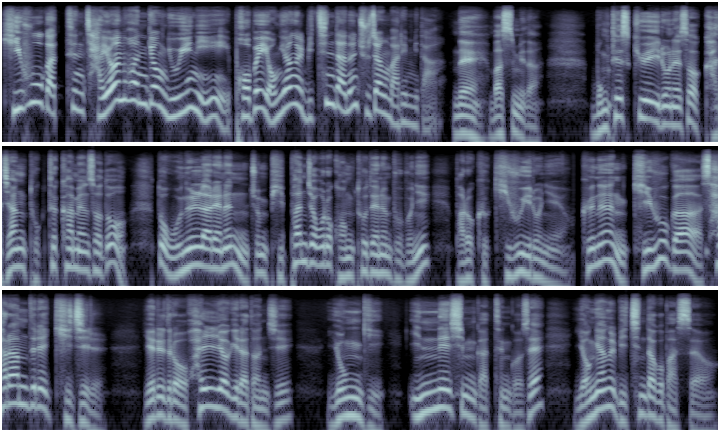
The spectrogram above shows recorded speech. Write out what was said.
기후 같은 자연 환경 요인이 법에 영향을 미친다는 주장 말입니다. 네, 맞습니다. 몽테스큐의 이론에서 가장 독특하면서도 또 오늘날에는 좀 비판적으로 검토되는 부분이 바로 그 기후 이론이에요. 그는 기후가 사람들의 기질, 예를 들어 활력이라든지 용기, 인내심 같은 것에 영향을 미친다고 봤어요.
